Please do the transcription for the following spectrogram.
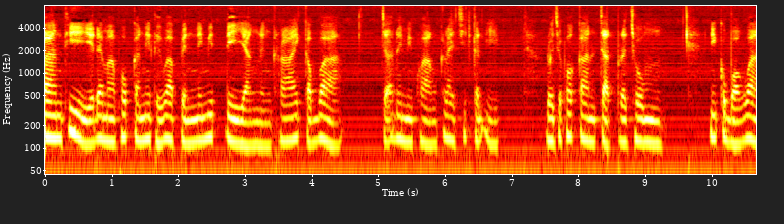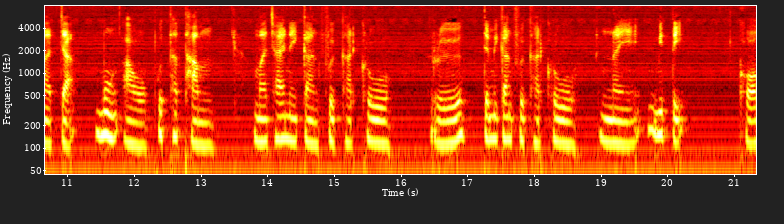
การที่ได้มาพบกันนี่ถือว่าเป็นนิมิตดีอย่างหนึ่งคล้ายกับว่า จะได้มีความใกล้ชิดกันอีก โดยเฉพาะการจัดประชุม นี่ก็บอกว่าจะมุ่งเอาพุทธธรรม มาใช้ในการฝึกหัดครู หรือ จะมีการฝึกหัดครูในมิติของ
